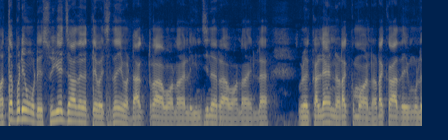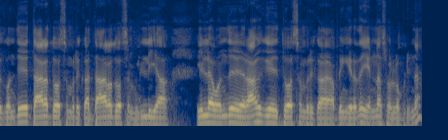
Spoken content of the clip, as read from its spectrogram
மற்றபடி உங்களுடைய சுய ஜாதகத்தை வச்சு தான் இவன் டாக்டர் ஆவானா இல்லை இன்ஜினியர் ஆவானா இல்லை இவங்களுக்கு கல்யாணம் நடக்குமா நடக்காத இவங்களுக்கு வந்து தாரதோஷம் இருக்கா தாரதோஷம் இல்லையா இல்லை வந்து ராகுகேது தோஷம் இருக்கா அப்படிங்கிறத என்ன சொல்லும் அப்படின்னா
